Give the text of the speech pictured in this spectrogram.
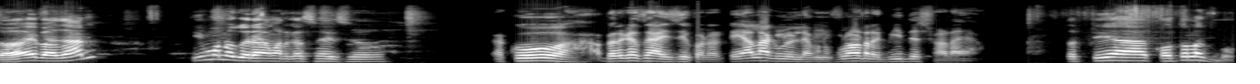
তাই বাজান কি মনে করে আমার কাছে আইছো? কাকু আপনার কাছে আইসি কটা টিয়া লাগল এমন ফ্লটার বিদেশ পাঠায়া তো টিয়া কত লাগবো?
